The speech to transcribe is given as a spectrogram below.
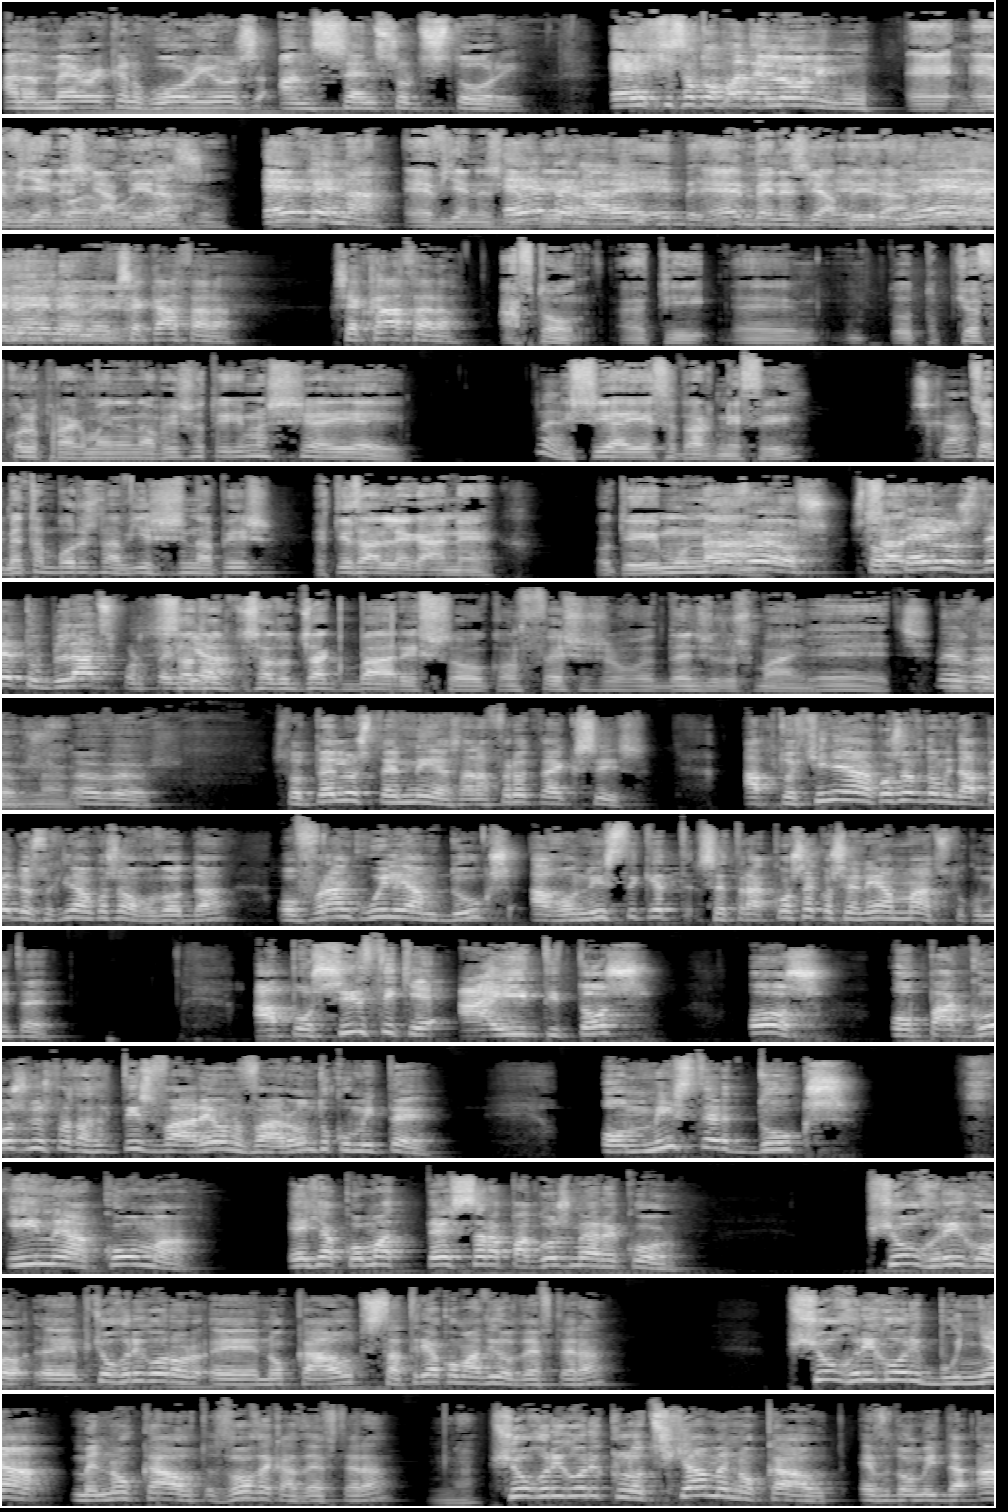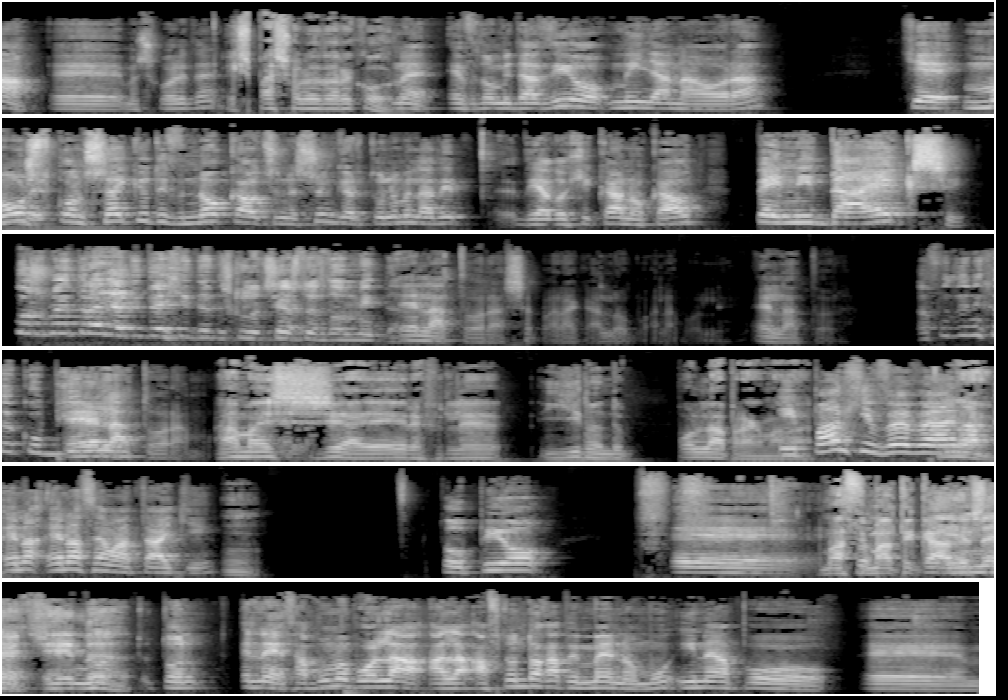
an American warrior's uncensored story. Έχεις από το παντελόνι μου. Ε, Έβγαινες για μπύρα. Αγοράζω. Έμπαινα. Έβγαινες για Έμπαινα, μπύρα. ρε. Έμπαινε. Έμπαινες για μπύρα. Ναι, ναι, ναι, Έμπαινες ναι, για ναι, μπύρα. ξεκάθαρα. Ξεκάθαρα. Αυτό. Ότι ε, το, το πιο εύκολο πράγμα είναι να πεις ότι είμαι CIA. Ναι, Η CIA θα το αρνηθεί φυσικά. και μετά μπορείς να βγεις εσύ να πεις Ε, τι θα λέγανε; Ότι ήμουνα. Βεβαίως. Στο Σα- τέλος δε του Bloodsport, Σαν παιδιά. το, σαν το Jack Barry στο Confessions of a Dangerous Mind. Έτσι. Βεβαίως. Ήταν, ναι. Βεβαίως. Στο τέλος της ταινίας αναφέρω τα εξής. Από το 1975 στο 1980, ο Frank William Dukes αγωνίστηκε σε 329 μάτς του κουμιτέ. Αποσύρθηκε αίτητος ως ο παγκόσμιος πρωταθλητής βαρέων βαρών του κουμιτέ. Ο Mr. Dukes είναι ακόμα, έχει ακόμα τέσσερα παγκόσμια ρεκόρ. Πιο γρήγορο, ε, πιο γρήγορο ε, νοκάουτ στα 3,2 δεύτερα. πιο γρήγορη μπουνιά με knockout 12 δεύτερα, Ναι. πιο γρήγορη κλωτσιά με knockout 70. Α, ε, με συγχωρείτε. Έχει σπάσει όλα τα ρεκόρ. Ναι, 72 μίλια ανά ώρα και most Ναι. consecutive knockouts in a single του λέμε, δηλαδή διαδοχικά knockout 56. Πώς μέτραγα την ταχύτητα τη κλωτσιάς στο 70. Έλα τώρα, σε παρακαλώ πάρα πολύ. Έλα τώρα. Αφού δεν είχα κομπιούτερ. Έλα τώρα μου. Άμα είσαι CIA, ρε φιλέ, γίνονται πολλά πράγματα. Υπάρχει βέβαια ένα, Ναι. ένα, ένα θεματάκι Μμ. το οποίο. Ε, Μαθηματικά το- δεν ναι, θες. Ένα. το- τον- ε, ναι, θα πούμε πολλά, αλλά αυτό είναι το αγαπημένο μου. Είναι από ε,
